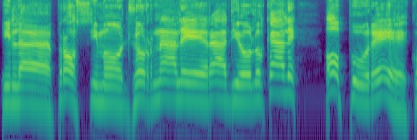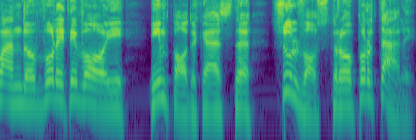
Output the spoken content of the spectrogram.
il prossimo giornale radio locale oppure quando volete voi in podcast sul vostro portale.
